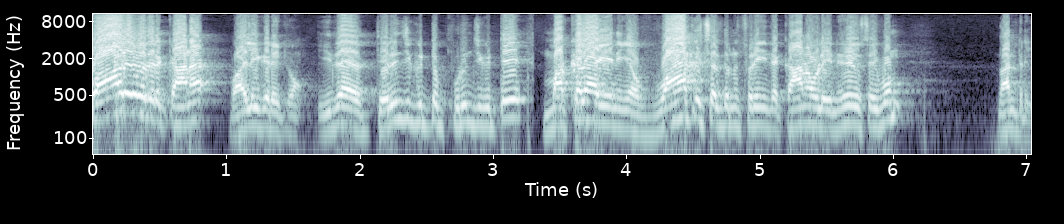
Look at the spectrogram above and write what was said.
வாழுவதற்கான வழி கிடைக்கும். இதை தெரிஞ்சுக்கிட்டு புரிஞ்சுக்கிட்டு மக்களாக நீங்க வாக்கு செலுத்தணும்னு சொல்லி இந்த காணொலியை நிறைவு செய்வோம். நன்றி.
